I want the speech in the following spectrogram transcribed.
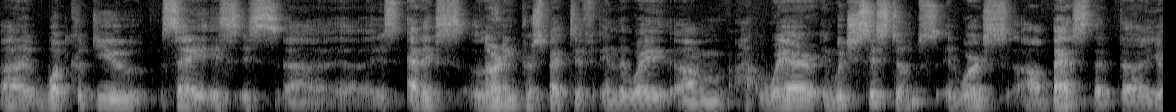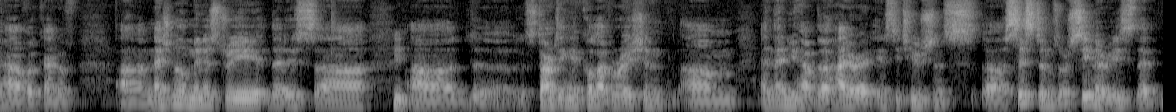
uh, what could you say is is uh, is edX learning perspective in the way um, where in which systems it works uh, best that uh, you have a kind of uh, national ministry that is uh, hmm. starting a collaboration um, and then you have the higher ed institutions systems or sceneries that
